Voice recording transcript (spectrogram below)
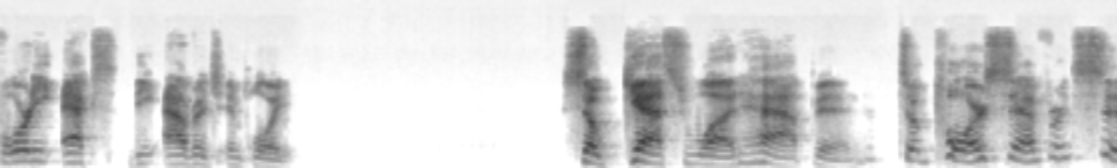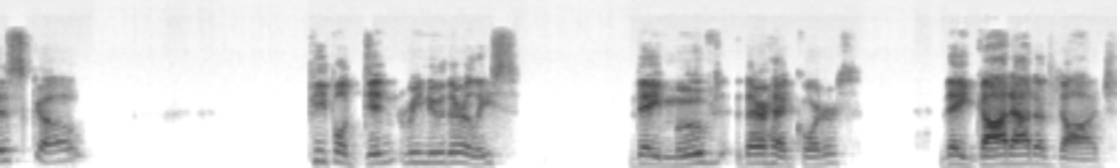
40x the average employee. So, guess what happened to poor San Francisco? People didn't renew their lease. They moved their headquarters. They got out of Dodge.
